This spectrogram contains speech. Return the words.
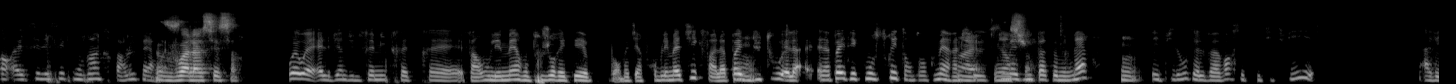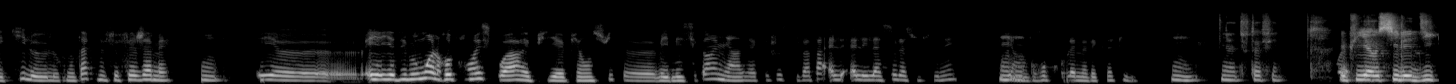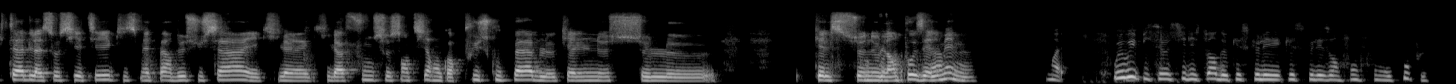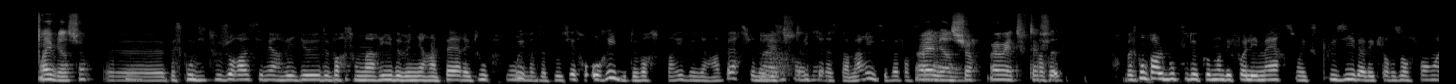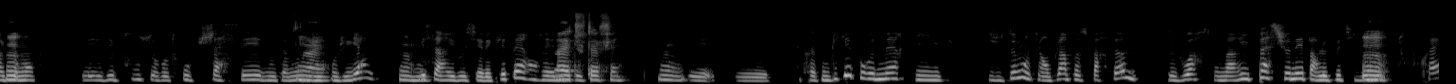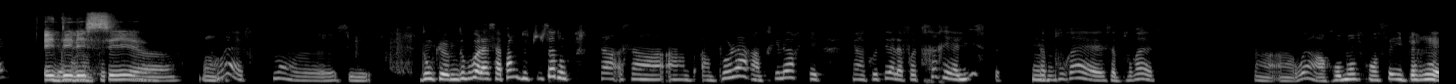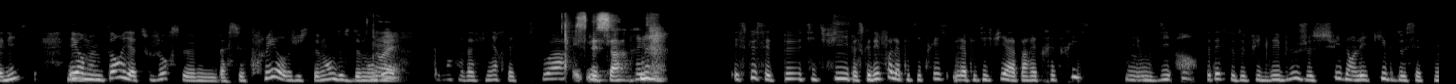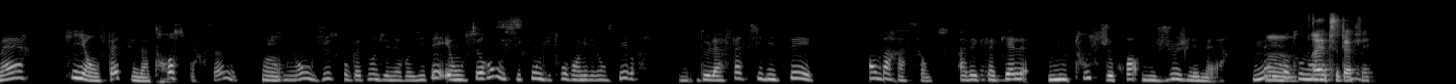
Oh, elle s'est laissée convaincre par le père, ouais. Voilà, c'est ça. Ouais, ouais, elle vient d'une famille très, très enfin, où les mères ont toujours été, on va dire problématiques. Enfin, elle a pas Mmh. du tout elle a elle a pas été construite en tant que mère. Elle Ouais, bien s'imagine pas comme une mère Mmh. et puis donc elle va avoir cette petite fille avec qui le le contact ne se fait jamais Mmh. Et il y a des moments, elle reprend espoir et puis et puis ensuite, mais mais c'est quand même il y a un il y a quelque chose qui va pas. Elle elle est la seule à soupçonner qu'il y Mmh a un mh. gros problème avec sa fille. Mmh tout à fait. Et puis il y a aussi les dictats de la société qui se mettent par-dessus ça et qui la, qui la font se sentir encore plus coupable qu'elle ne se le qu'elle se ne l'impose elle-même. Ouais. Oui, oui, puis c'est aussi l'histoire de qu'est-ce que les qu'est-ce que les enfants font au couple. Oui, bien sûr. Mmh. Parce qu'on dit toujours ah c'est merveilleux de voir son mari devenir un père et tout. Oui, enfin ça peut aussi être horrible de voir son mari devenir un père si on a ouais, envie qu'il reste un mari. C'est pas forcément. Oui, bien sûr. Oui, ouais, tout à fait. Parce qu'on parle beaucoup de comment des fois les mères sont exclusives avec leurs enfants et mmh. comment les époux se retrouvent chassés, notamment du vie conjugale. Mais mmh ça arrive aussi avec les pères en réalité. Oui, tout à fait. C'est très compliqué pour une mère qui, justement, qui est en plein postpartum, de voir son mari passionné par le petit bébé et délaissé. Euh, ouais, franchement, c'est. Donc, donc voilà, ça parle de tout ça. Donc c'est un, un, un, polar, un thriller qui, est, qui a un côté à la fois très réaliste. Ça mmh pourrait, ça pourrait être un, ouais, un roman français hyper réaliste. Et en mmh. même temps, il y a toujours ce, bah, ce thrill, justement, de se demander comment ça va finir cette histoire. C'est ça. Est-ce que cette petite fille, parce que des fois, la petite, la petite fille apparaît très triste, et on mmh. se dit, «Oh, peut-être que depuis le début, je suis dans l'équipe de cette mère qui est en fait une atroce personne, qui mmh. manque juste complètement de générosité. Et on se rend aussi compte, je trouve, en lisant ce livre, de la facilité embarrassante avec laquelle nous tous, je crois, on juge les mères. Même quand mmh. on en tout à fait.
